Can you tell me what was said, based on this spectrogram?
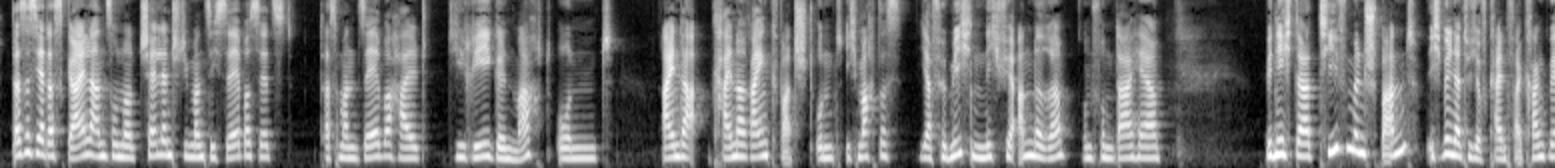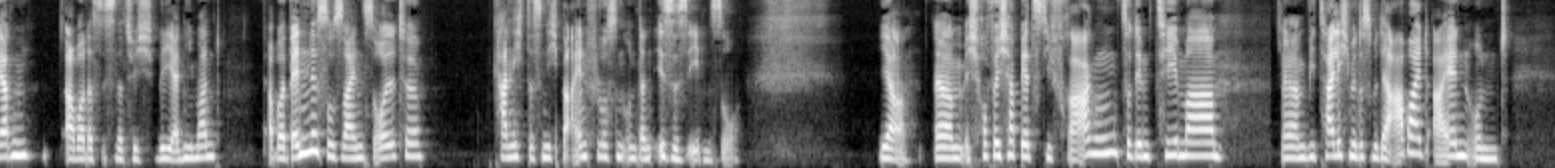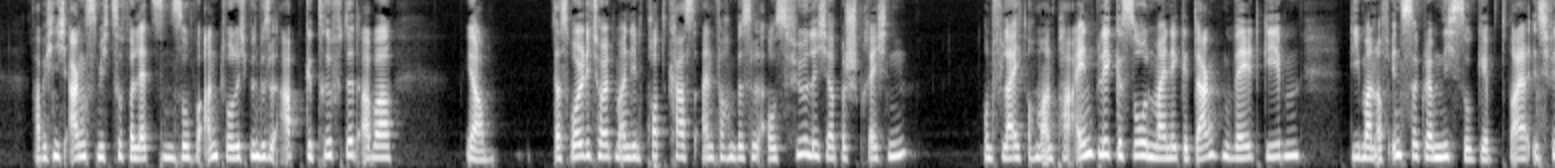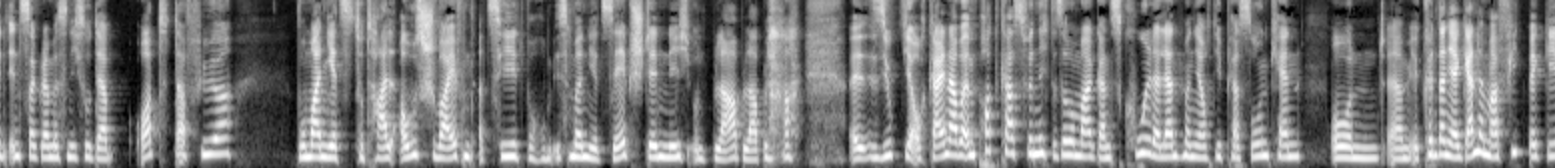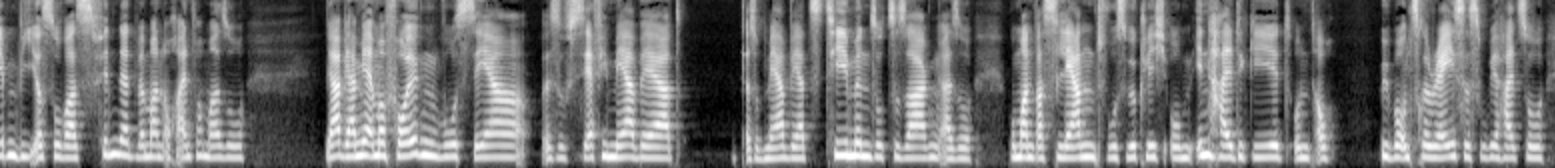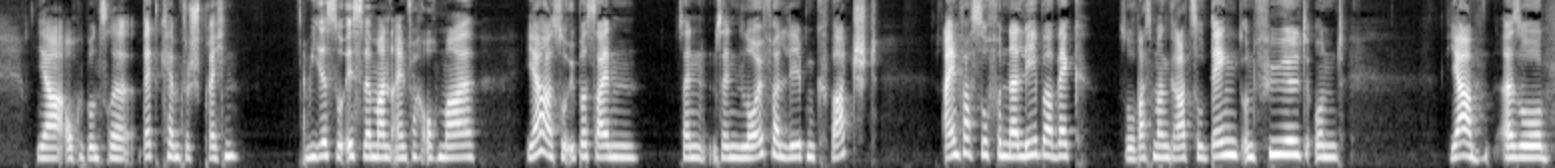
Das ist ja das Geile an so einer Challenge, die man sich selber setzt, dass man selber halt die Regeln macht und einen da keiner reinquatscht. Und ich mache das ja für mich und nicht für andere. Und von daher bin ich da tiefenentspannt. Ich will natürlich auf keinen Fall krank werden, aber das ist natürlich, will ja niemand. Aber wenn es so sein sollte, kann ich das nicht beeinflussen und dann ist es eben so. Ja, ähm, ich hoffe, ich habe jetzt die Fragen zu dem Thema, ähm, wie teile ich mir das mit der Arbeit ein und habe ich nicht Angst, mich zu verletzen, so beantwortet. Ich bin ein bisschen abgedriftet, aber ja, das wollte ich heute mal in dem Podcast einfach ein bisschen ausführlicher besprechen und vielleicht auch mal ein paar Einblicke so in meine Gedankenwelt geben, die man auf Instagram nicht so gibt, weil ich finde, Instagram ist nicht so der Ort dafür, wo man jetzt total ausschweifend erzählt, warum ist man jetzt selbstständig und bla bla bla. Äh, es juckt ja auch keiner, aber im Podcast finde ich das immer mal ganz cool, da lernt man ja auch die Person kennen. Und ähm, ihr könnt dann ja gerne mal Feedback geben, wie ihr sowas findet, wenn man auch einfach mal so, ja, wir haben ja immer Folgen, wo es sehr, also sehr viel Mehrwert, also Mehrwertsthemen sozusagen, also wo man was lernt, wo es wirklich um Inhalte geht und auch über unsere Races, wo wir halt so, ja, auch über unsere Wettkämpfe sprechen. Wie das so ist, wenn man einfach auch mal, ja, so über sein, sein, sein Läuferleben quatscht. Einfach so von der Leber weg. So, was man gerade so denkt und fühlt und ja, also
